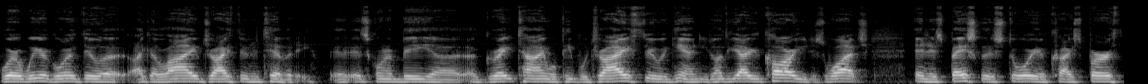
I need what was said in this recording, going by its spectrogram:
where we are going to do a like a live drive-through nativity. It's going to be a, a, great time where people drive through. Again, you don't have to get out of your car; you just watch, and it's basically the story of Christ's birth.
